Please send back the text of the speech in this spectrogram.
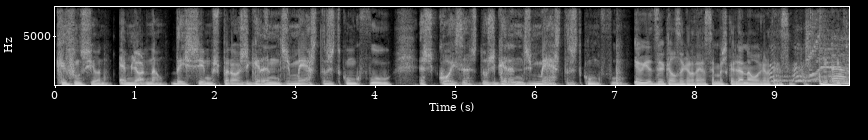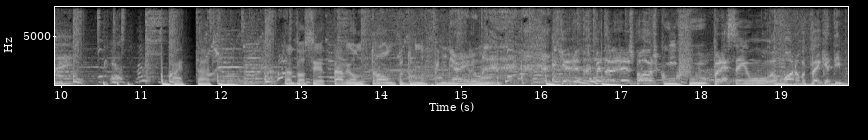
que funciona. É melhor não. Deixemos para os grandes mestres de Kung Fu as coisas dos grandes mestres de Kung Fu. Eu ia dizer que eles agradecem, mas se calhar não agradecem. Coitados. Portanto, você está a ver um tronco de um pinheiro. É que, de repente as palavras Kung Fu parecem um, uma onomatopeia que é tipo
